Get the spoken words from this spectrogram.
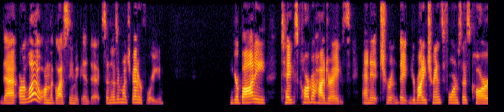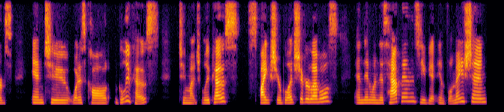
that are low on the glycemic index, and those are much better for you. Your body takes carbohydrates and it tra- they, your body transforms those carbs into what is called glucose. Too much glucose spikes your blood sugar levels. And then when this happens, you get inflammation,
